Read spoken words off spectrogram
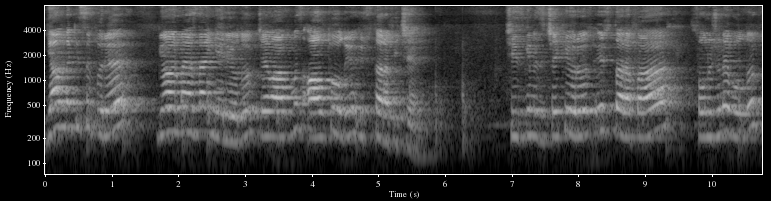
Yandaki sıfırı görmezden geliyorduk. Cevabımız 6 oluyor üst taraf için. Çizgimizi çekiyoruz. Üst tarafa sonucu ne bulduk?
